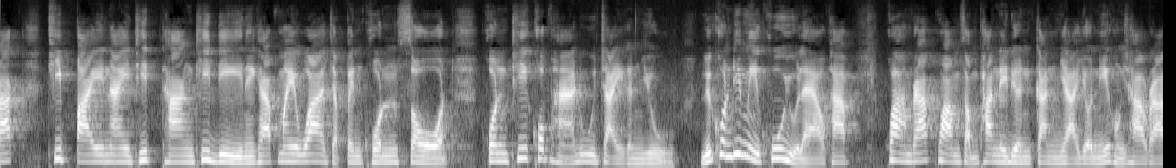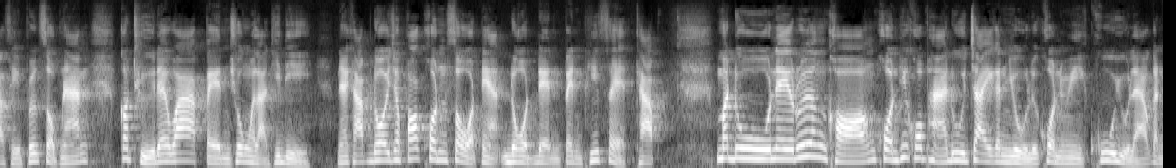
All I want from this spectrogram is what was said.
รักที่ไปในทิศทางที่ดีนะครับ ไม่ว่าจะเป็นคนโสด คนที่คบหาดูใจกันอยู่ หรือคนที่มีคู่อยู่แล้วครับ ความรักความสัมพันธ์ในเดือนกันยายนนี้ของชาวราศีพฤษภนั้น ก็ถือได้ว่าเป็นช่วงเวลาที่ดีนะครับโดยเฉพาะคนโสดเนี่ยโดดเด่นเป็นพิเศษครับ มาดูในเรื่องของคนที่คบหาดูใจกันอยู่ หรือคนมีคู่อยู่แล้วกัน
